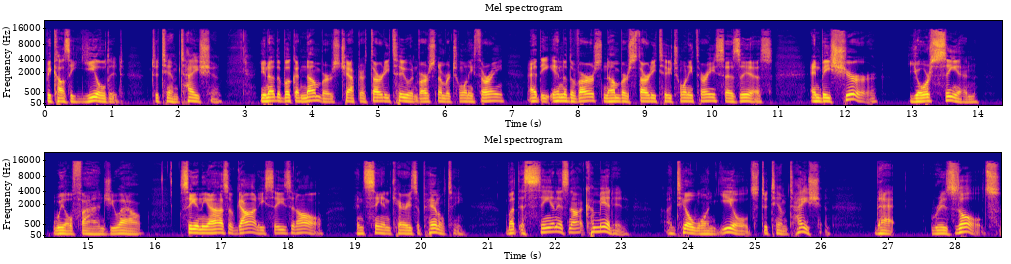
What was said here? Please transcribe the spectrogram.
because he yielded to temptation. You know, the book of Numbers, chapter 32, and verse number 23, at the end of the verse, Numbers 32 23 says this, and be sure your sin will find you out. See, in the eyes of God, He sees it all, and sin carries a penalty. But the sin is not committed until one yields to temptation that results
